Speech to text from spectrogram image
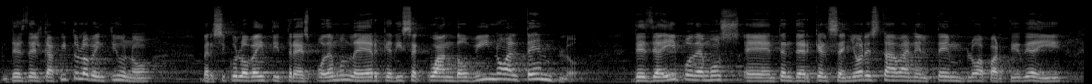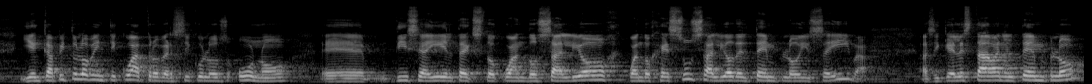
Desde el capítulo 21, versículo 23, podemos leer que dice, cuando vino al templo, desde ahí podemos eh, entender que el Señor estaba en el templo a partir de ahí. Y en capítulo 24, versículos 1, eh, dice ahí el texto, cuando salió, cuando Jesús salió del templo y se iba. Así que él estaba en el templo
